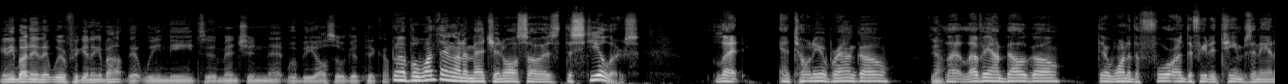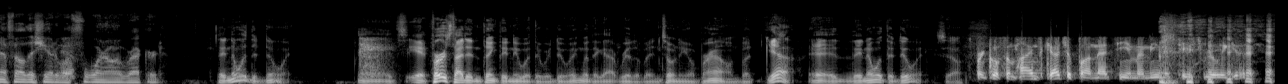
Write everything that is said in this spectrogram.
Anybody that we're forgetting about that we need to mention that would be also a good pickup? But, but one thing I want to mention also is the Steelers let Antonio Brown go, Yeah. let Le'Veon Bell go. They're one of the four undefeated teams in the NFL this year to a 4 0 record. They know what they're doing. Uh, it's, at first, I didn't think they knew what they were doing when they got rid of Antonio Brown, but yeah, uh, they know what they're doing. So Sprinkle some Heinz ketchup on that team. I mean, it tastes really good.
